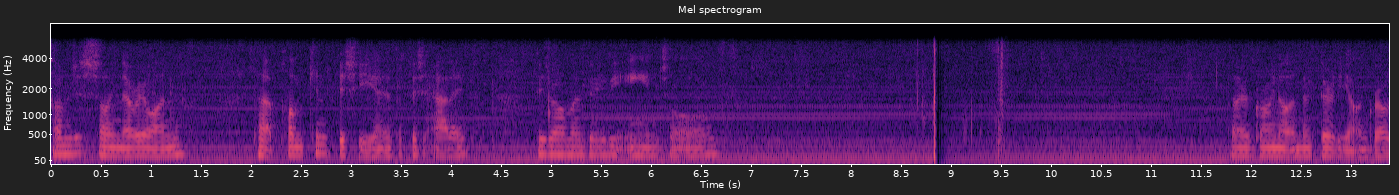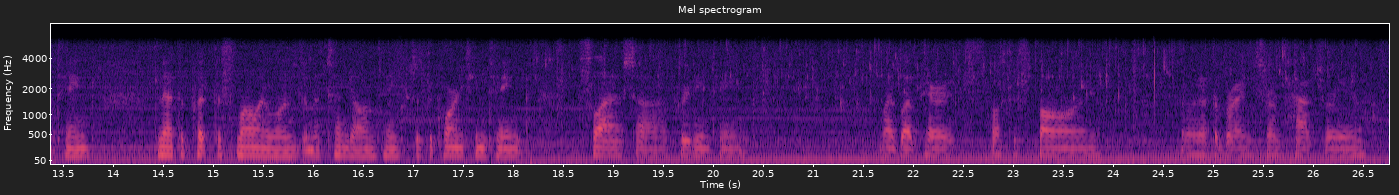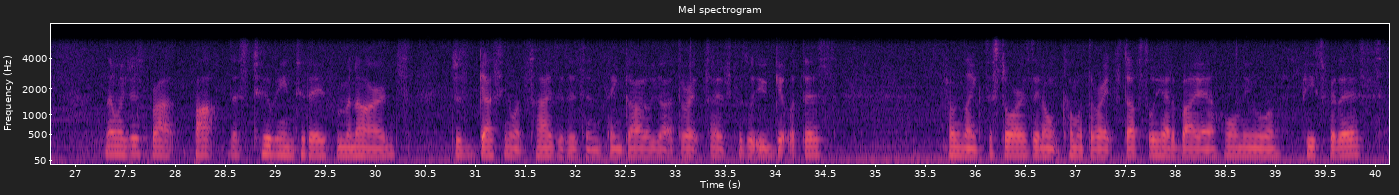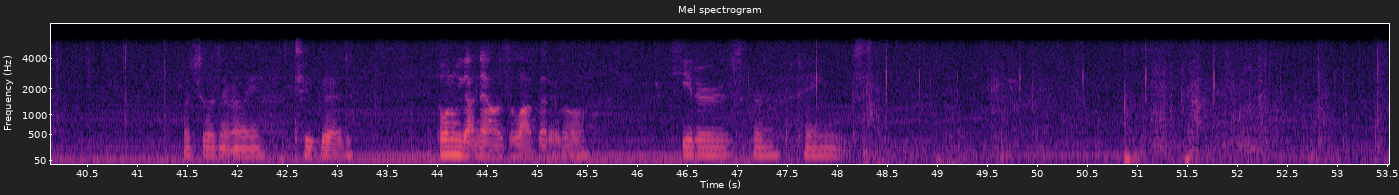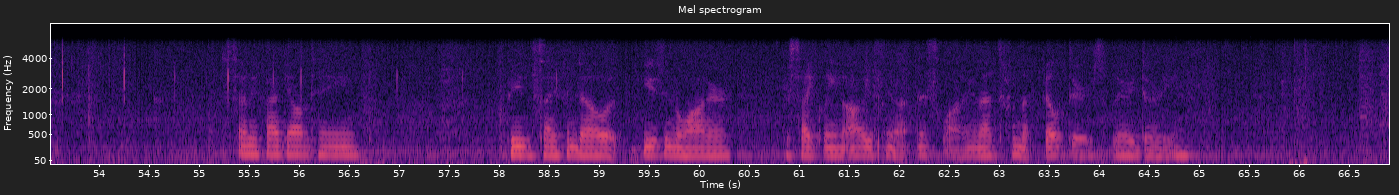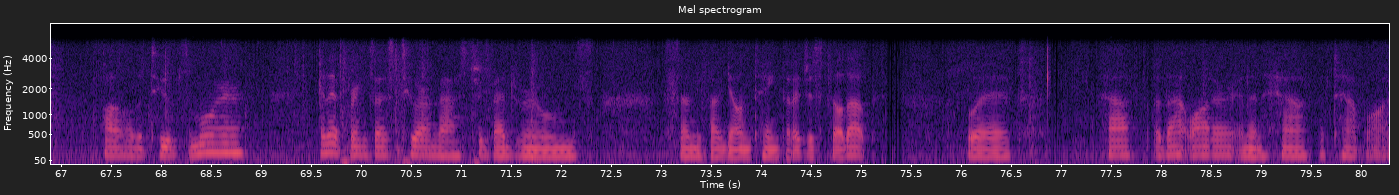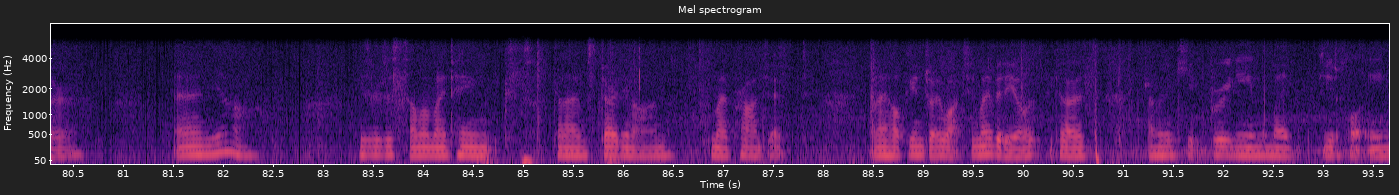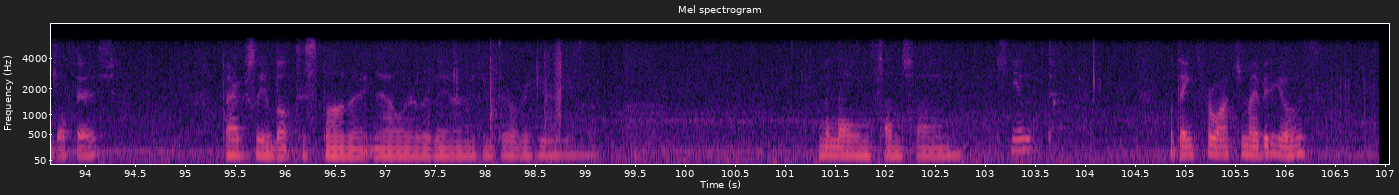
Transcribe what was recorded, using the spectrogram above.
So I'm just showing everyone that Plumpkin Fishy is a fish addict. These are all my baby angels. That are growing out in their 30 gallon grow tank. Gonna have to put the smaller ones in the 10 gallon tank, which is the quarantine tank slash uh, breeding tank. My blood parrot's supposed to spawn. And we got the brine shrimp hatchery. Then we just brought bought this tubing today from Menards, just guessing what size it is, and thank God we got the right size. Because what you get with this from like the stores, they don't come with the right stuff, so we had to buy a whole new piece for this, which wasn't really too good. The one we got now is a lot better though. Heaters for tanks. Seventy-five gallon tank being siphoned out, using the water, recycling, obviously not this water, that's from the filters, very dirty. Follow the tube some more, and it brings us to our master bedrooms. 75 gallon tank that I just filled up with half of that water and then half of tap water. And yeah, these are just some of my tanks that I'm starting on for my project and I hope you enjoy watching my videos because I'm going to keep breeding my beautiful angelfish. They're actually about to spawn right now wherever they are. I think they're over here, yeah. Midnight and sunshine. Cute. Well, thanks for watching my videos.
